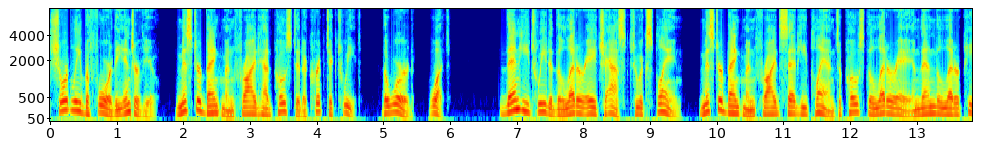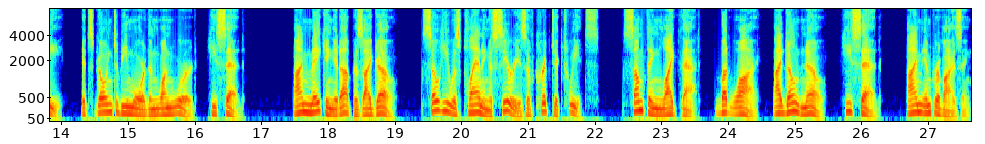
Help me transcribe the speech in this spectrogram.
Shortly before the interview, Mr. Bankman Fried had posted a cryptic tweet, the word, what, then he tweeted the letter H asked to explain. Mr. Bankman Fried said he planned to post the letter A and then the letter P. It's going to be more than one word, he said. I'm making it up as I go. So he was planning a series of cryptic tweets. Something like that. But why? I don't know, he said. I'm improvising.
